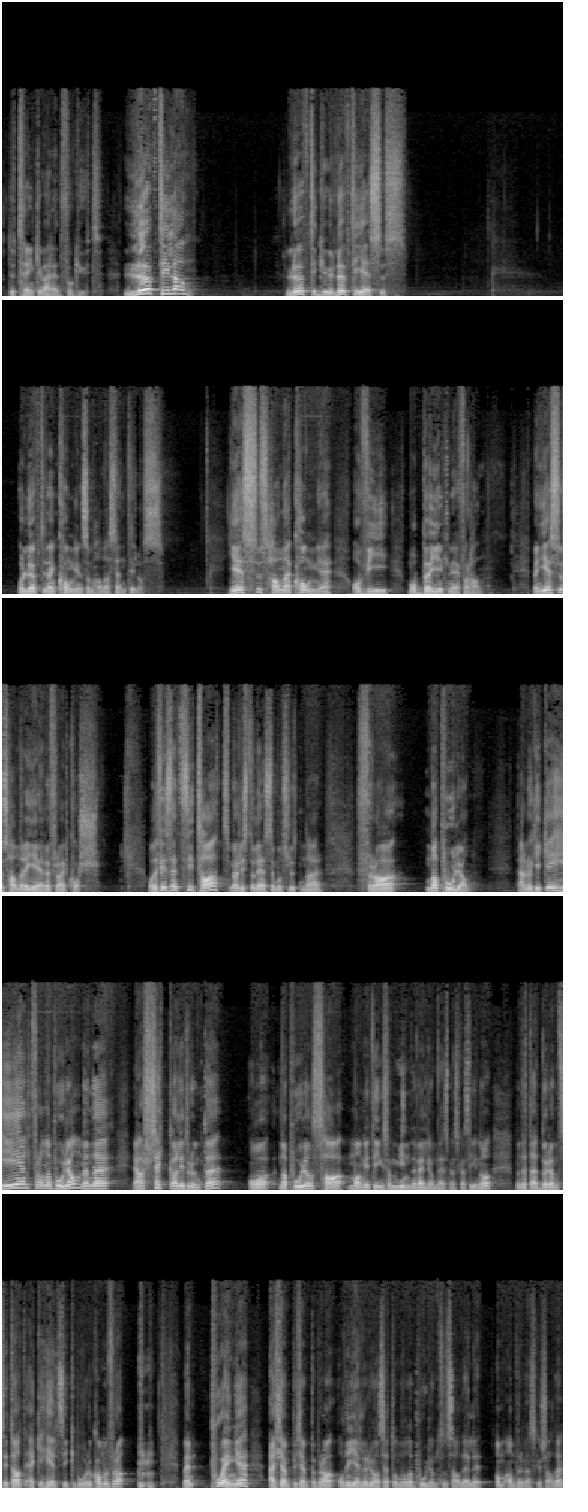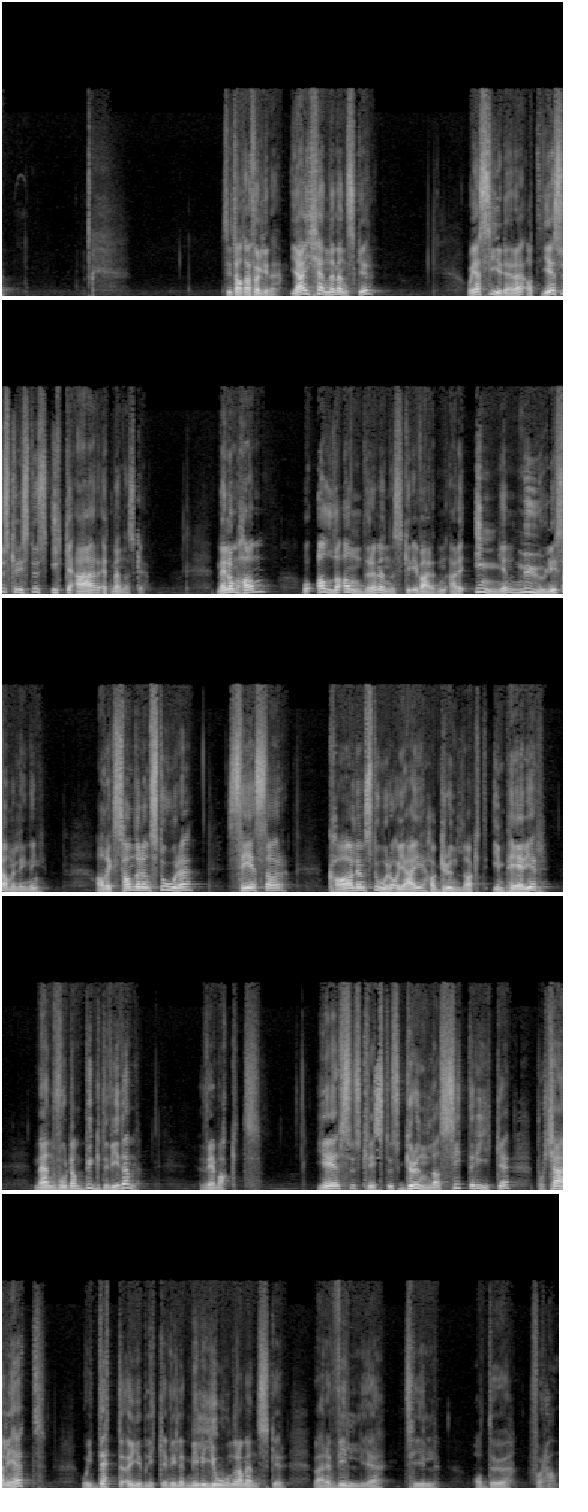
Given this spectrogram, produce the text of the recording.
Du trenger ikke være redd for Gud. Løp til han! Løp til Gud, løp til Jesus. Og løp til den kongen som han har sendt til oss. Jesus han er konge, og vi må bøye kne for han. Men Jesus han regjerer fra et kors. Og Det fins et sitat som jeg har lyst til å lese mot slutten her, fra Napoleon. Det er nok ikke helt fra Napoleon, men det, jeg har sjekka litt rundt det. Og Napoleon sa mange ting som minner veldig om det som jeg skal si nå. Men dette er et berømt sitat. Jeg er ikke helt sikker på hvor det kommer fra. Men poenget er kjempe, kjempebra, og det gjelder uansett om det var Napoleon som sa det, eller om andre mennesker sa det. Sitatet er følgende.: Jeg kjenner mennesker, og jeg sier dere at Jesus Kristus ikke er et menneske. Mellom ham og alle andre mennesker i verden er det ingen mulig sammenligning. Alexander den store, Cæsar, Karl den store og jeg har grunnlagt imperier. Men hvordan bygde vi dem? Ved makt. Jesus Kristus grunnla sitt rike på kjærlighet og i dette øyeblikket ville millioner av mennesker være villige til å dø for ham.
